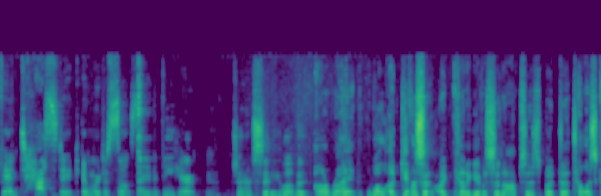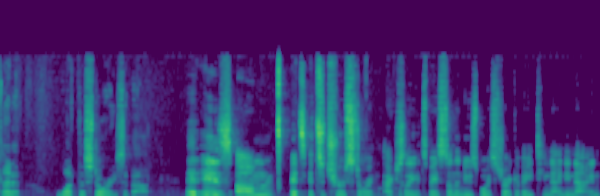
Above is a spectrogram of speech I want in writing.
fantastic, and we're just so excited to be here. Yeah, generous city, love it. All right. Well, uh, give us a, I kind of gave a synopsis, but uh, tell us kind of what the story's about. It is. Um, it's it's a true story. Actually, it's based on the newsboy strike of 1899,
